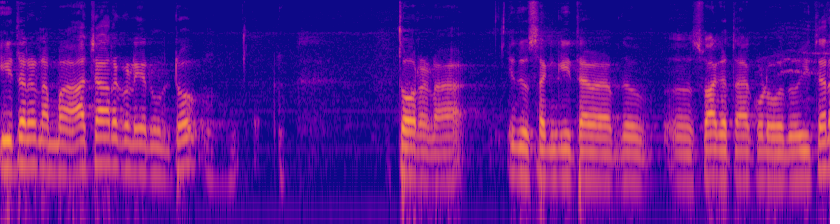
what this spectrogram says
ಈ ಥರ ನಮ್ಮ ಆಚಾರಗಳು ಉಂಟೋ ತೋರಣ ಇದು ಸಂಗೀತ, ಅದು ಸ್ವಾಗತ ಕೊಡುವುದು, ಈ ಥರ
